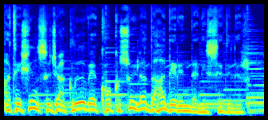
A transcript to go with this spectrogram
ateşin sıcaklığı ve kokusuyla daha derinden hissedilir.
